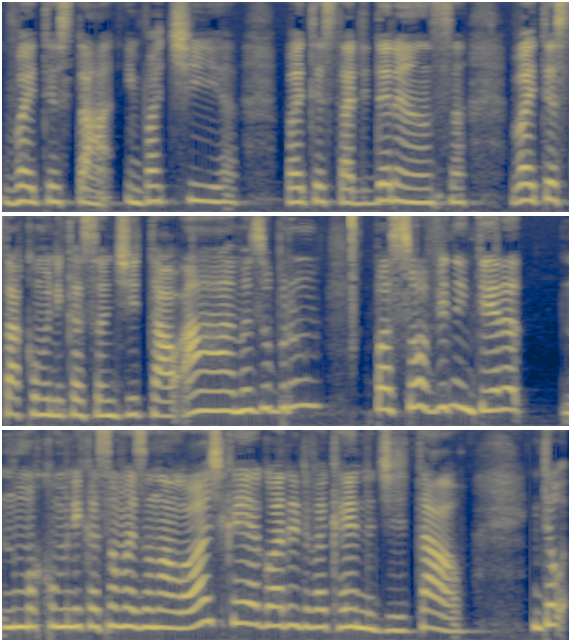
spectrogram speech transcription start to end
vai testar empatia, vai testar liderança, vai testar comunicação digital. Ah, mas o Bruno passou a vida inteira numa comunicação mais analógica e agora ele vai cair no digital. Então,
